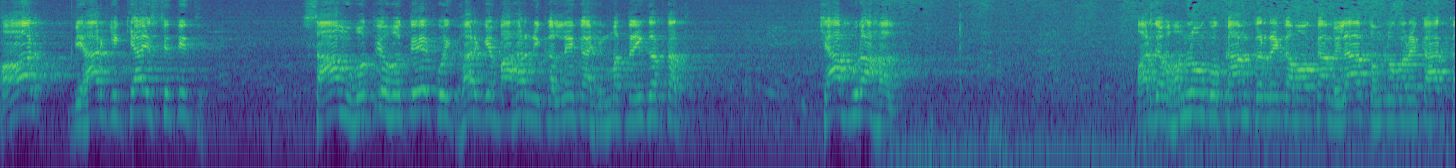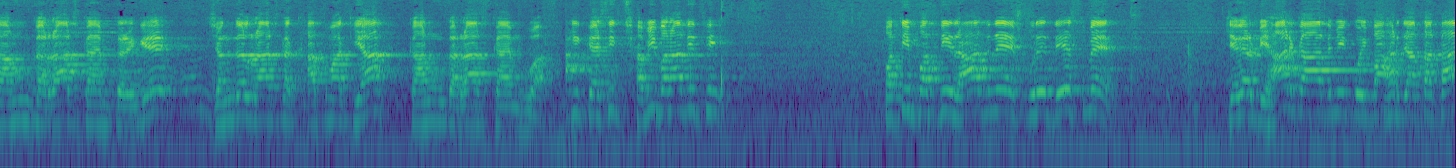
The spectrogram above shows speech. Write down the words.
और बिहार की क्या स्थिति थी? शाम होते होते कोई घर के बाहर निकलने का हिम्मत नहीं करता था। क्या बुरा हाल था? और जब हम लोगों को काम करने का मौका मिला तो हम लोगों ने कहा, कानून का राज कायम करेंगे। जंगल राज का खात्मा किया, कानून का राज कायम हुआ। कि कैसी छवि बना दी थी। पति पत्नी राज ने पूरे देश में कि अगर बिहार का आदमी कोई बाहर जाता था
